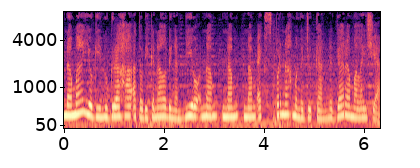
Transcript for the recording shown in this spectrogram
Nama Yogi Nugraha atau dikenal dengan Bio 666X pernah mengejutkan negara Malaysia.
